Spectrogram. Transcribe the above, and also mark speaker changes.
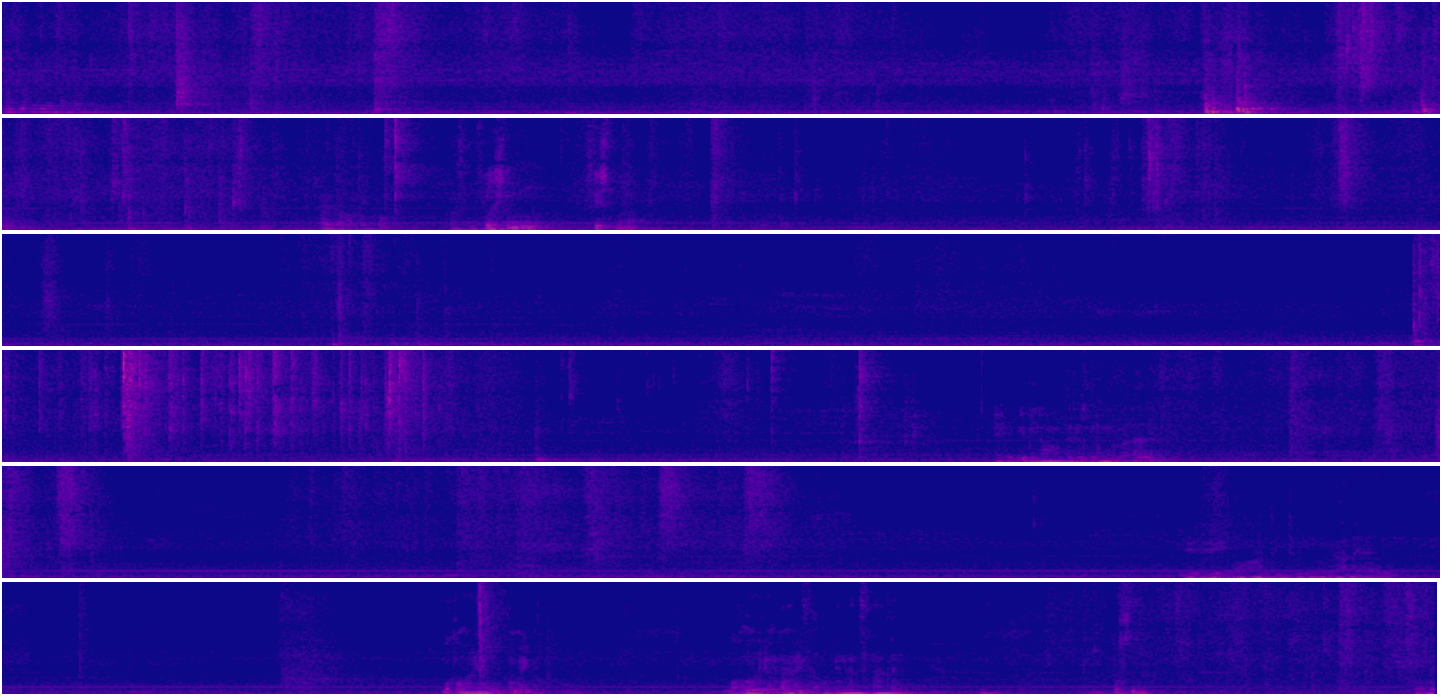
Speaker 1: Ba't lang yan naman?
Speaker 2: Close yung fist mo na.
Speaker 3: Okay, one, two, three, malalim.
Speaker 2: Buka mo na yung kamay mo. Buka mo na yung kamay mo.
Speaker 3: open hands natin.
Speaker 2: Tapos na.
